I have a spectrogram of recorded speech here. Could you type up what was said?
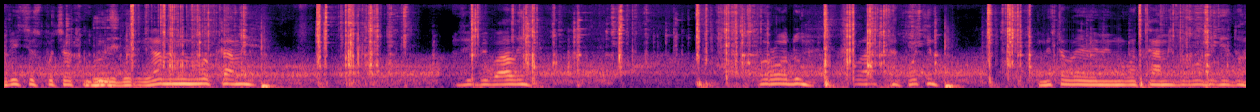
Крицю спочатку били дерев'яними молотками. Вибивали породу а потім металевими молотками доводили до.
